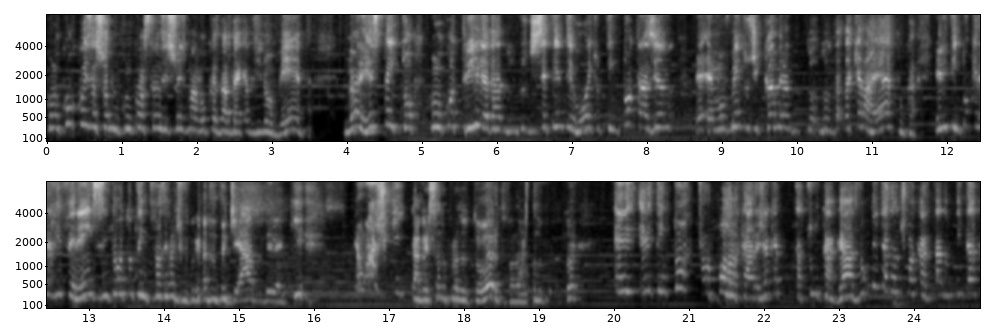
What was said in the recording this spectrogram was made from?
colocou coisas sobre, colocou as transições malucas da década de 90 não, ele respeitou, colocou trilha da, do, de 78, tentou trazer é, é, movimentos de câmera do, do, daquela época. Ele tentou criar referências, então eu tentando, fazendo advogado do diabo dele aqui. Eu acho que a versão do produtor, tô falando da versão do produtor, ele, ele tentou, falou, porra, cara, já que tá tudo cagado, vamos tentar dar a última cartada, vamos tentar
